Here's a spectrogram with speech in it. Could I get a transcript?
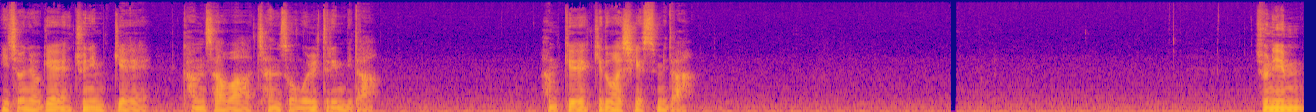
이 저녁에 주님께 감사와 찬송을 드립니다. 함께 기도하시겠습니다. 주님,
